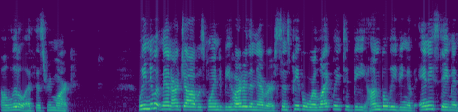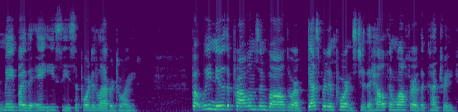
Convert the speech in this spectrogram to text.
a little at this remark. We knew it meant our job was going to be harder than ever, since people were likely to be unbelieving of any statement made by the AEC supported laboratory but we knew the problems involved were of desperate importance to the health and welfare of the country,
